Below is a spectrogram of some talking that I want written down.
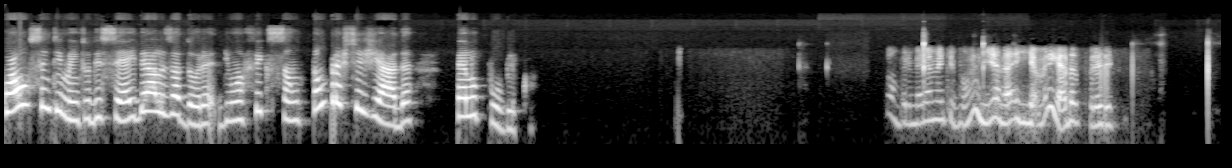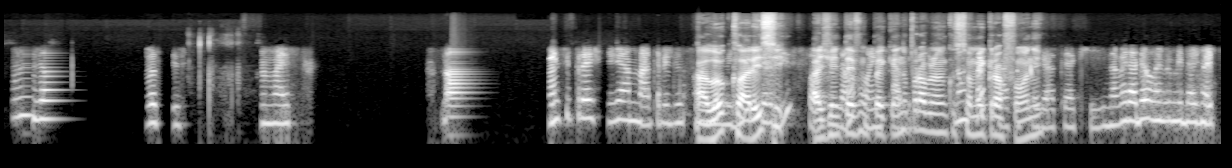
qual o sentimento de ser a idealizadora de uma ficção tão prestigiada pelo público? Bom, primeiramente, bom dia, né? E obrigada por esse... vocês. Mas. Esse prestígio é a matéria de Alô, Clarice? A gente teve um pequeno problema com o seu microfone. Até aqui. Na verdade, eu lembro-me das noites.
